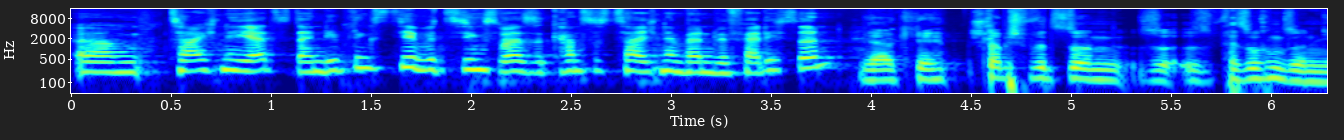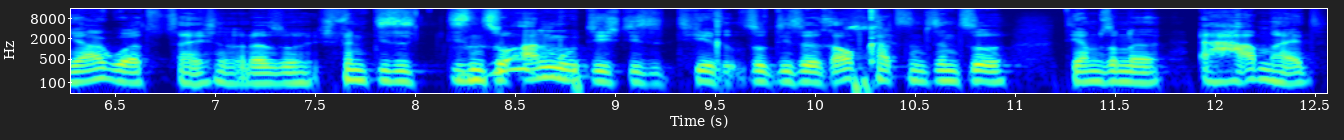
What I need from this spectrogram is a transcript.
Ähm, zeichne jetzt dein Lieblingstier, beziehungsweise kannst du es zeichnen, wenn wir fertig sind? Ja, okay. Ich glaube, ich würde so, ein, so versuchen, so einen Jaguar zu zeichnen oder so. Ich finde, diese, die sind so anmutig, diese Tiere. So diese Raubkatzen sind so, die haben so eine Erhabenheit.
